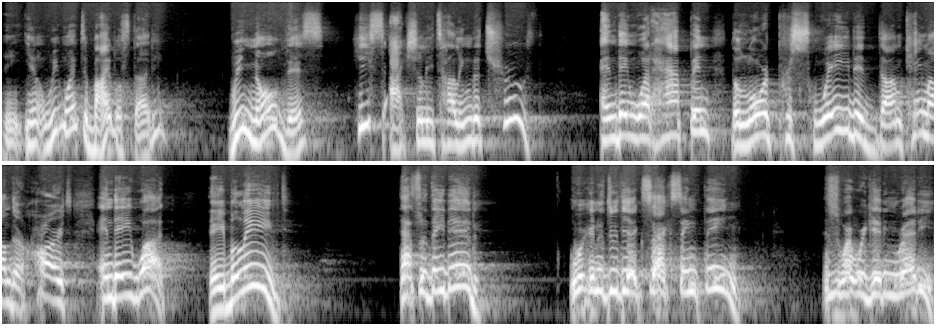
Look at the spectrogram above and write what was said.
You know, we went to Bible study. We know this. He's actually telling the truth. And then what happened? The Lord persuaded them, came on their hearts, and they what? They believed. That's what they did. We're going to do the exact same thing. This is why we're getting ready.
